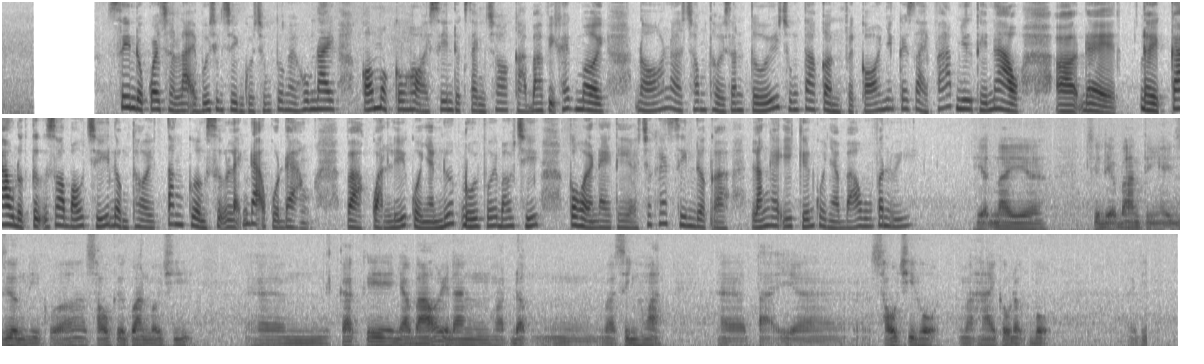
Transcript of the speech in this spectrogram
Xin được quay trở lại với chương trình của chúng tôi ngày hôm nay. Có một câu hỏi xin được dành cho cả ba vị khách mời. Đó là trong thời gian tới, chúng ta cần phải có những cái giải pháp như thế nào à, để đề cao được tự do báo chí, đồng thời tăng cường sự lãnh đạo của Đảng và quản lý của nhà nước đối với báo chí. Câu hỏi này thì trước hết xin được à, lắng nghe ý kiến của nhà báo Vũ Văn Úy. Hiện nay à, trên địa bàn tỉnh Hải Dương thì có 6 cơ quan báo chí các cái nhà báo thì đang hoạt động và sinh hoạt À, tại à, 6 tri hội và hai câu lạc bộ.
